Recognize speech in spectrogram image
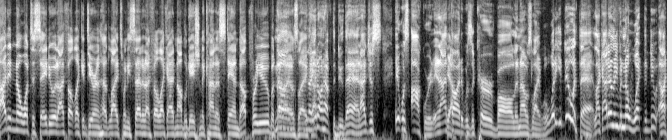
I didn't know what to say to it. I felt like a deer in headlights when he said it. I felt like I had an obligation to kind of stand up for you, but then I was like, no, you don't have to do that. I just, it was awkward, and I Yeah. thought it was a curveball, and I was like, well, what do you do with that? Like, I don't even know what to do. I,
